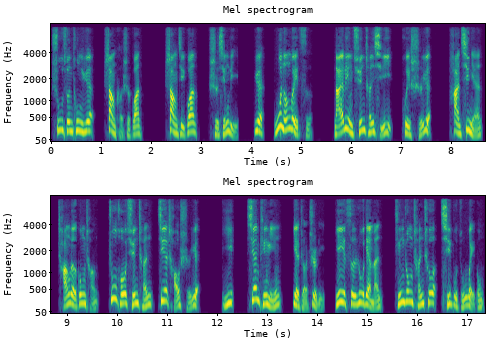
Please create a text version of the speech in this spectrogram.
叔孙通曰：“尚可是官。”上祭官，使行礼，曰：“吾能为此。”乃令群臣习议。会十月，汉七年，长乐宫城，诸侯群臣皆朝十月。一先平民，业者治理，因一次入殿门，庭中陈车，其不足为功。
